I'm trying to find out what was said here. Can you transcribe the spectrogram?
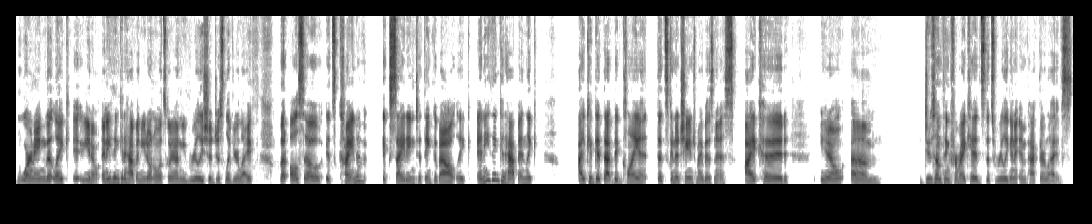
warning that, like, it, you know, anything can happen. You don't know what's going on. You really should just live your life. But also, it's kind of exciting to think about. Like anything could happen. Like I could get that big client that's going to change my business. I could, you know, um do something for my kids that's really going to impact their lives.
